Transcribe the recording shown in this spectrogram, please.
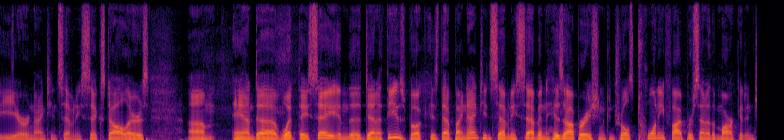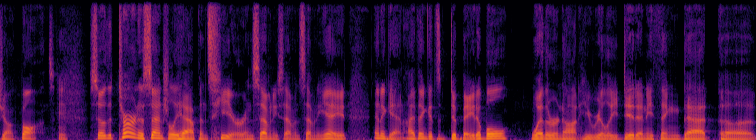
year, 1976 dollars. Um, and uh, what they say in the Den of Thieves book is that by 1977, his operation controls 25% of the market in junk bonds. So the turn essentially happens here in 77, 78. And again, I think it's debatable whether or not he really did anything that. Uh,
